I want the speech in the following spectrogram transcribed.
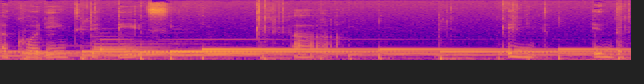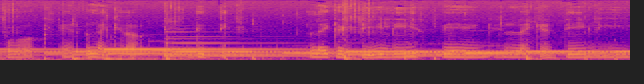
according to the dates uh, in in the book, like a the, like a daily thing, like a daily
